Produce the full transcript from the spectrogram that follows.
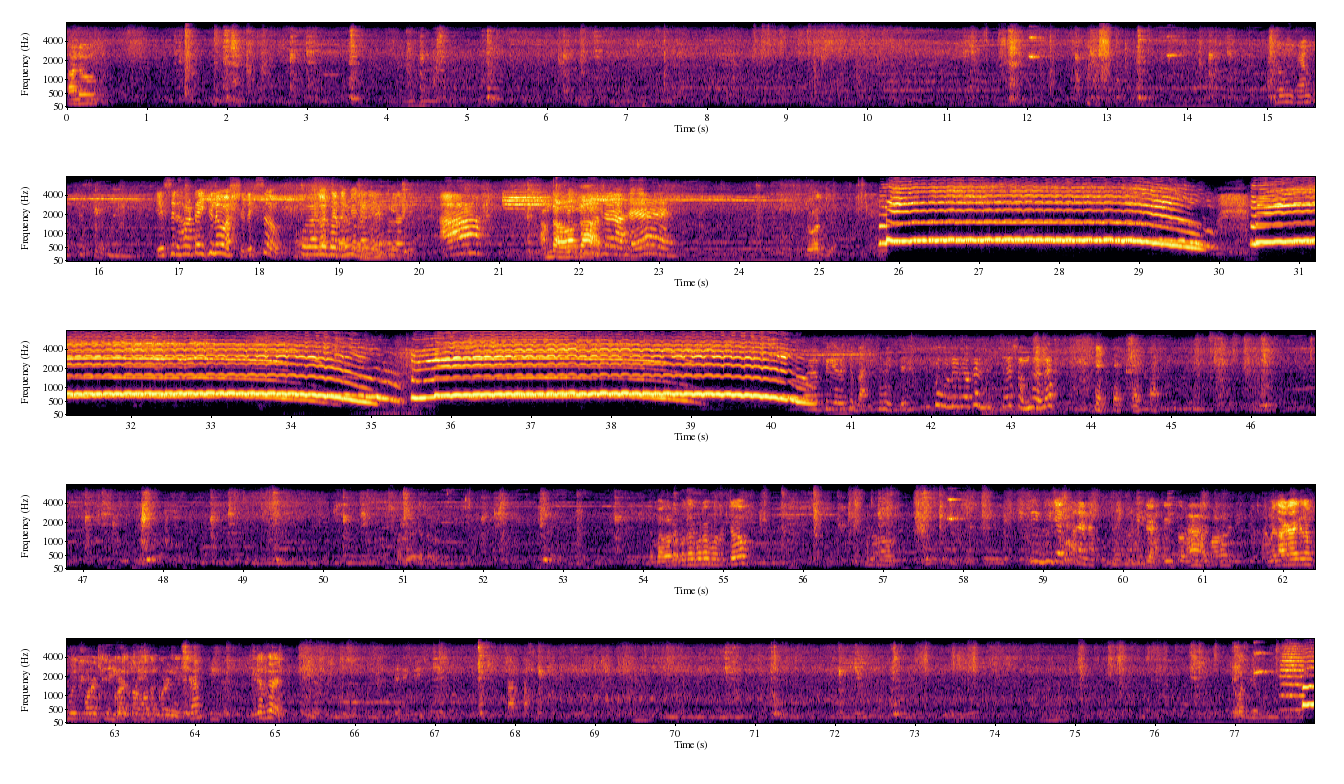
হ্যালো? তুমি ধ্যান করতেছো? এসির হাওয়াটা এখানেও আসছে দেখছ। আহ! আমরা মজা, হ্যাঁ। প্রিয় হচ্ছে বাচ্চা হয়েছে উনি যখন দিচ্ছে সন্ধ্যাবেলা। মালাটা কোথায় পারে তুই তোর আমি লাগাই দিলাম তুই পরে ঠিক করে তোর মতন করে নিস হ্যাঁ? ঠিক আছে? জোয়ার দিয়ে।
